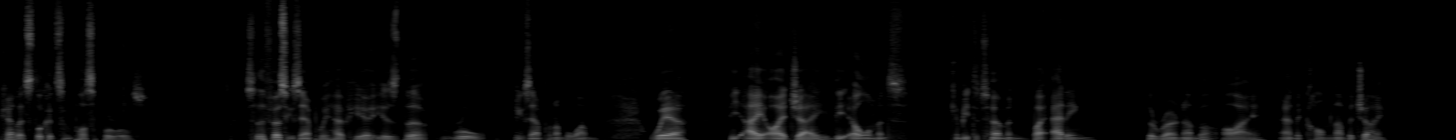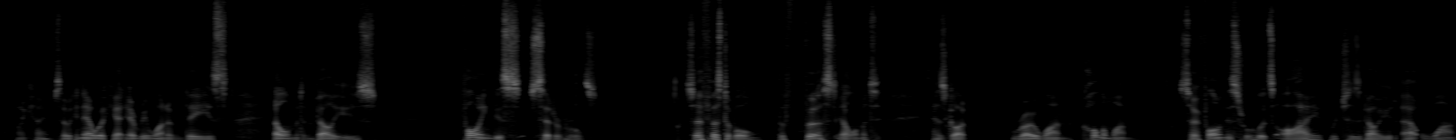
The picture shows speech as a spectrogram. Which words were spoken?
Okay, let's look at some possible rules. So the first example we have here is the rule, example number 1, where the aij, the element, can be determined by adding the row number i and the column number j. Okay, so we can now work out every one of these element values following this set of rules. So first of all, the first element has got row 1, column 1. So following this rule, it's i, which is valued at 1,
